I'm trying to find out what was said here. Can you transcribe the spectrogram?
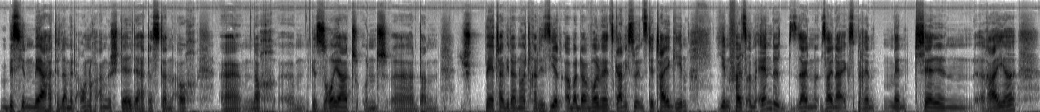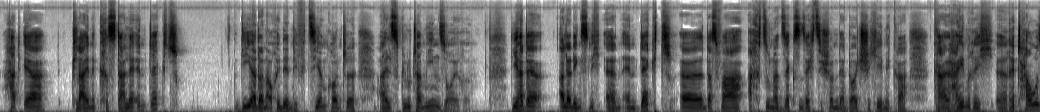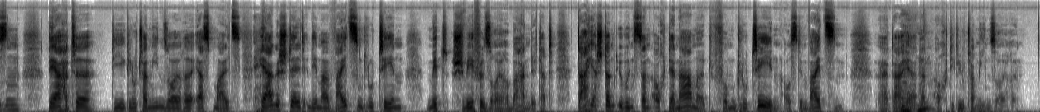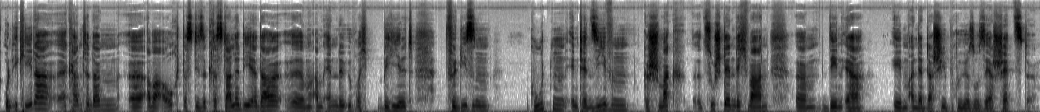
ein bisschen mehr hat er damit auch noch angestellt. Er hat das dann auch äh, noch ähm, gesäuert und äh, dann später wieder neutralisiert. Aber da wollen wir jetzt gar nicht so ins Detail gehen. Jedenfalls am Ende sein, seiner experimentellen Reihe hat er kleine Kristalle entdeckt, die er dann auch identifizieren konnte als Glutaminsäure. Die hat er allerdings nicht äh, entdeckt. Äh, das war 1866 schon der deutsche Chemiker Karl Heinrich äh, Ritthausen. Der hatte die Glutaminsäure erstmals hergestellt, indem er Weizengluten mit Schwefelsäure behandelt hat. Daher stammt übrigens dann auch der Name vom Gluten aus dem Weizen. Äh, daher mhm. dann auch die Glutaminsäure. Und Ikeda erkannte dann äh, aber auch, dass diese Kristalle, die er da äh, am Ende übrig behielt, für diesen guten, intensiven Geschmack äh, zuständig waren, ähm, den er eben an der Dashi-Brühe so sehr schätzte.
